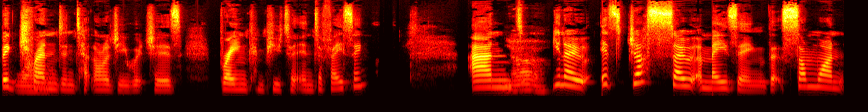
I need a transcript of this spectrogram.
Big Wow. trend in technology, which is brain computer interfacing. And Yeah. you know, it's just so amazing that someone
